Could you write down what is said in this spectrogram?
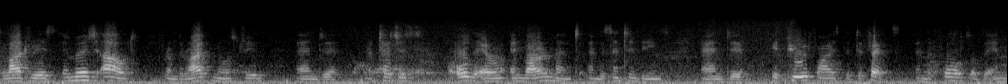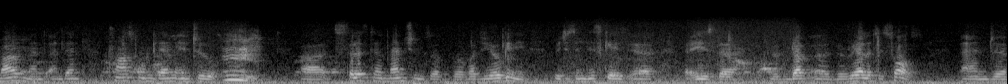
the light rays emerge out from the right nostril and uh, touches all the environment and the sentient beings and uh, it purifies the defects and the faults of the environment and then transforms them into uh, celestial mansions of uh, Vajrayogini, which is in this case uh, is the, the, uh, the reality source. and uh,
